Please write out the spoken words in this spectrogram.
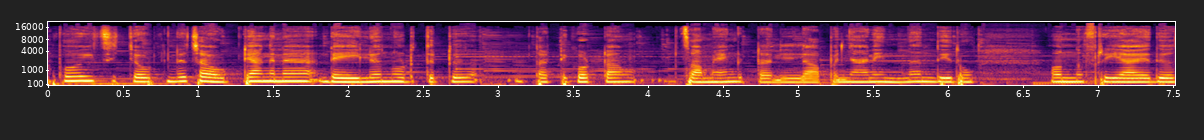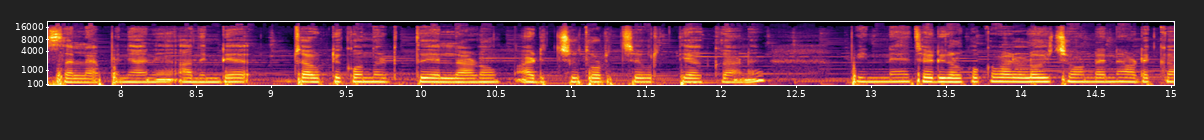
അപ്പോൾ ഈ സിറ്റ് ഔട്ടിന്റെ ചവിട്ടി അങ്ങനെ ഡെയിലി ഒന്നും എടുത്തിട്ട് തട്ടിക്കൊട്ടാൻ സമയം കിട്ടലില്ല. അപ്പം ഞാൻ ഇന്ന് എന്ത് ചെയ്തു? ഒന്ന് ഫ്രീ ആയ ദിവസമല്ല? അപ്പം ഞാൻ അതിന്റെ ചവിട്ടിയൊക്കെ ഒന്ന് എടുത്ത് എല്ലായിടവും അടിച്ചു തുടച്ച് വൃത്തിയാക്കുകയാണ്. പിന്നെ ചെടികൾക്കൊക്കെ വെള്ളം ഒഴിച്ചുകൊണ്ട് തന്നെ അവിടെയൊക്കെ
